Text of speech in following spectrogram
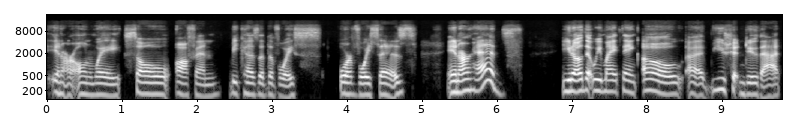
in our own way so often because of the voice or voices in our heads you know that we might think oh uh, you shouldn't do that.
